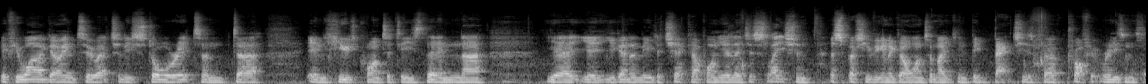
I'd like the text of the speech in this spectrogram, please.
If you are going to actually store it and uh, in huge quantities, then uh, yeah, you're going to need a check up on your legislation, especially if you're going to go on to making big batches for profit reasons.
